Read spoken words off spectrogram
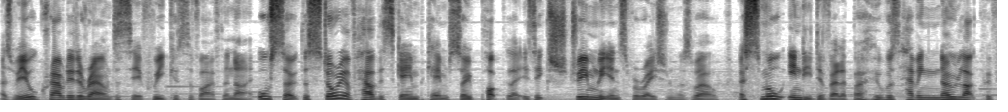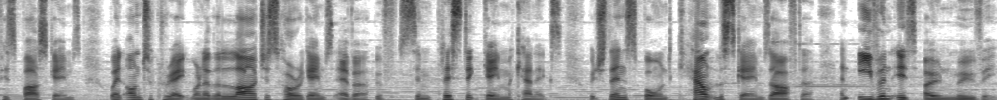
as we all crowded around to see if we could survive the night. Also, the story of how this game became so popular is extremely inspirational as well. A small indie developer who was having no luck with his past games went on to create one of the largest horror games ever with simplistic game mechanics, which then spawned countless games after, and even its own movie.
